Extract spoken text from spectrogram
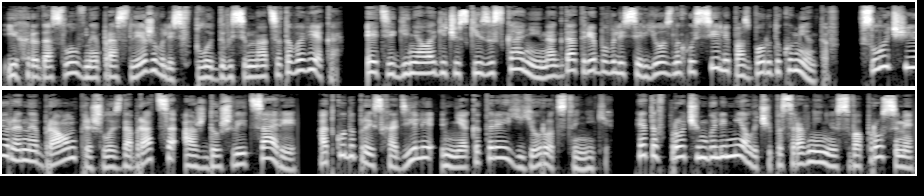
их родословные прослеживались вплоть до XVIII века. Эти генеалогические изыскания иногда требовали серьезных усилий по сбору документов. В случае Рене Браун пришлось добраться аж до Швейцарии, откуда происходили некоторые ее родственники. Это, впрочем, были мелочи по сравнению с вопросами,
